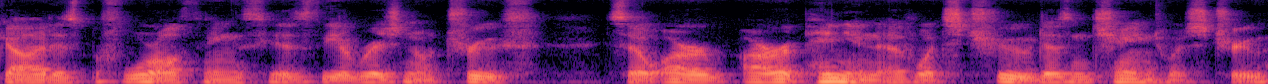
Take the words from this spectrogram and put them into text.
God is before all things, He is the original truth. So our, our opinion of what's true doesn't change what's true.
